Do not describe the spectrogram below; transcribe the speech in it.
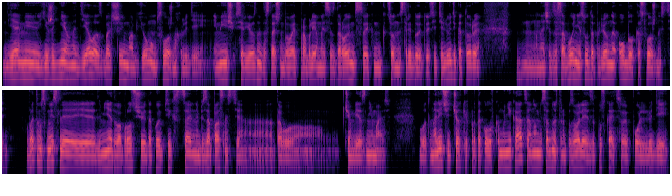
я имею ежедневно дело с большим объемом сложных людей, имеющих серьезные достаточно бывают проблемы и со здоровьем, и со своей коммуникационной средой. То есть эти люди, которые значит, за собой несут определенное облако сложностей. В этом смысле для меня это вопрос еще и такой психосоциальной безопасности э, того, чем я занимаюсь. Вот. Наличие четких протоколов коммуникации, оно мне, с одной стороны, позволяет запускать в свое поле людей,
